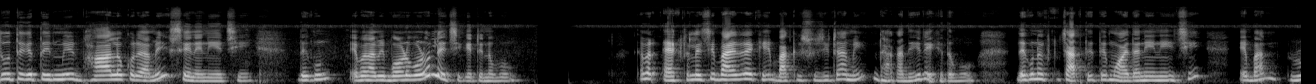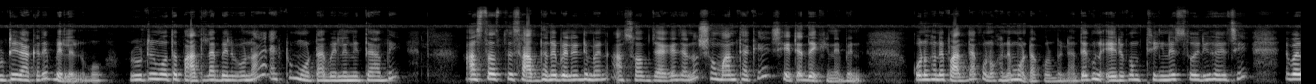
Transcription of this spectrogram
দু থেকে তিন মিনিট ভালো করে আমি সেনে নিয়েছি। দেখুন, এবার আমি বড় বড় লেচি কেটে নেব। এবার একটা লেচি বাইরে রেখে বাকি সুজিটা আমি ঢাকা দিয়ে রেখে দেবো। দেখুন, একটু চাকতিতে ময়দা নিয়ে নিয়েছি। এবার রুটির আকারে বেলে নেব। রুটির মতো পাতলা বেলবো না, একটু মোটা বেলে নিতে হবে। আস্তে আস্তে সাবধানে বেলে নেবেন আর সব জায়গায় যেন সমান থাকে সেটা দেখে নেবেন। কোনোখানে পাতলা, কোনোখানে মোটা করবেন না। দেখুন, এরকম থিকনেস তৈরি হয়েছে। এবার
